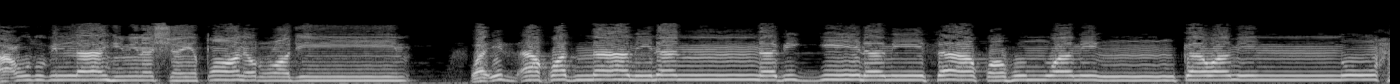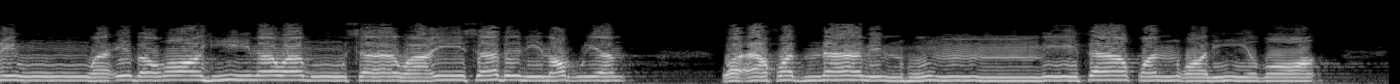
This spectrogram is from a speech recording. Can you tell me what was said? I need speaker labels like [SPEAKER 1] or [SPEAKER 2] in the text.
[SPEAKER 1] أعوذ بالله من الشيطان الرجيم. وإذ أخذنا من النبيين ميثاقهم ومنك ومن نوح وإبراهيم وموسى وعيسى ابن مريم وأخذنا منهم ميثاقا غليظا.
